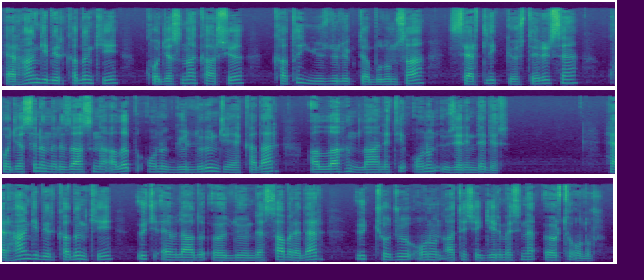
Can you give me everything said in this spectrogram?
Herhangi bir kadın ki kocasına karşı katı yüzlülükte bulunsa, sertlik gösterirse, kocasının rızasını alıp onu güldürünceye kadar Allah'ın laneti onun üzerindedir. Herhangi bir kadın ki üç evladı öldüğünde sabreder, üç çocuğu onun ateşe girmesine örtü olur.''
